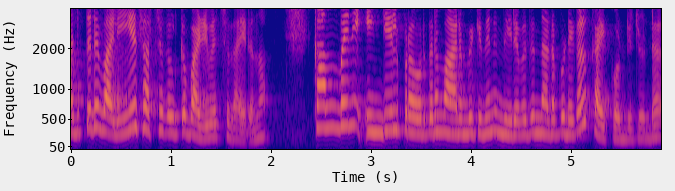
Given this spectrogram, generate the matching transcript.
അടുത്തിടെ വലിയ ചർച്ചകൾക്ക് വഴിവെച്ചതായിരുന്നു. കമ്പനി ഇന്ത്യയിൽ പ്രവർത്തനം ആരംഭിക്കുന്നതിന് നിരവധി നടപടികൾ കൈക്കൊണ്ടിട്ടുണ്ട്.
